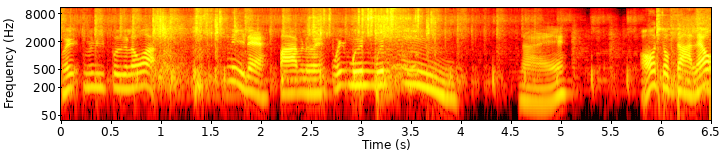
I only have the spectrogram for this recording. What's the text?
เฮ้ยไม่มีปืนแล้วอะนี่แน่ปาไปเลยอุ้ยมึนมึนอืมไหนอ๋อจบด่านแล้ว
